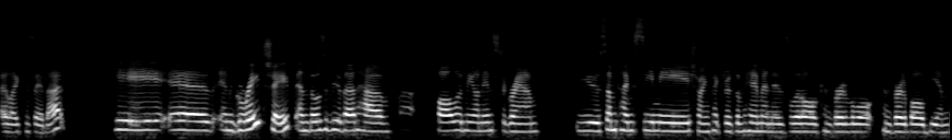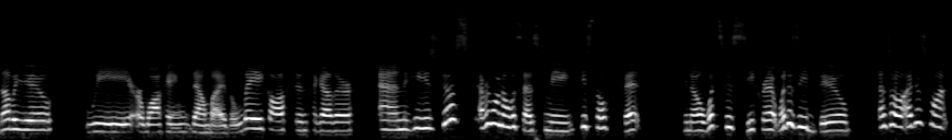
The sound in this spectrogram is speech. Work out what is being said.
I like to say that. He is in great shape, and those of you that have uh, followed me on Instagram you sometimes see me showing pictures of him and his little convertible convertible BMW. We are walking down by the lake often together. And he's just, everyone always says to me, he's so fit. You know, what's his secret? What does he do? And so I just want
